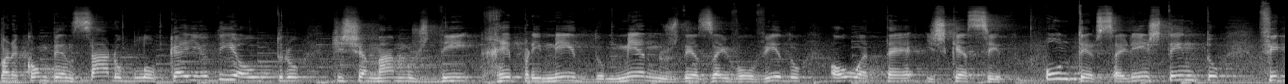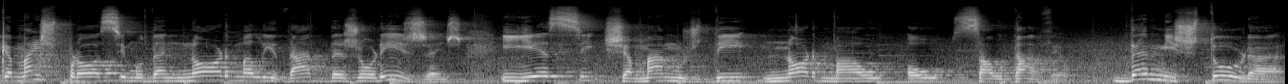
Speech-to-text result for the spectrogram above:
para compensar o bloqueio de outro que chamamos de reprimido, menos desenvolvido ou até esquecido. Um terceiro instinto fica mais próximo da normalidade das origens e esse chamamos de normal ou saudável. Da mistura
